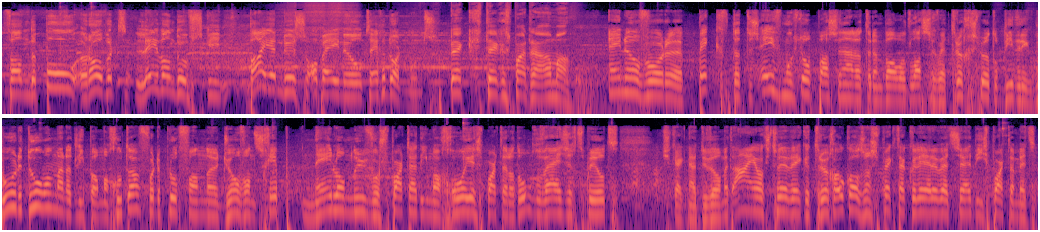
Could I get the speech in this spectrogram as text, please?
van de Pool Robert Lewandowski. Bayern dus op 1-0 tegen Dortmund. Peck tegen Sparta allemaal. 1-0 voor uh, Peck. Dat dus even moest oppassen nadat er een bal wat lastig werd teruggespeeld op Diederik Boer, de doelman. Maar dat liep allemaal goed af voor de ploeg van uh, John van Schip. Nelom nu voor Sparta. Die mag gooien. Sparta dat ongewijzigd speelt. Als je kijkt naar het duel met Ajax twee weken terug. Ook al zo'n spectaculaire wedstrijd. Die Sparta met 5-2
